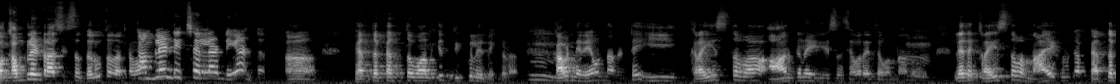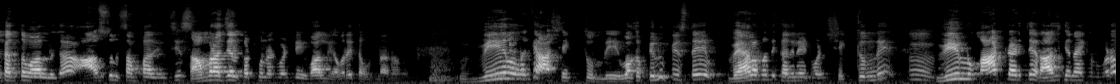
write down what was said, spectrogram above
ఒక కంప్లైంట్ రాసిస్తే జరుగుతుంది అంటావా కంప్లైంట్ ఇచ్చి అంటారు పెద్ద పెద్ద వాళ్ళకి దిక్కు లేదు ఇక్కడ. కాబట్టి నేను ఏమన్నానంటే ఈ క్రైస్తవ ఆర్గనైజేషన్స్ ఎవరైతే ఉన్నారో. లేదా క్రైస్తవ నాయకులుగా పెద్ద పెద్ద వాళ్ళుగా ఆస్తులు సంపాదించి సామ్రాజ్యాలు కట్టుకున్నటువంటి వాళ్ళు ఎవరైతే ఉన్నారో వీళ్ళకి ఆ శక్తి ఉంది ఒక పిలుపిస్తే వేల మంది కదిలేటువంటి శక్తి ఉంది. వీళ్ళు మాట్లాడితే రాజకీయ నాయకులు కూడా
